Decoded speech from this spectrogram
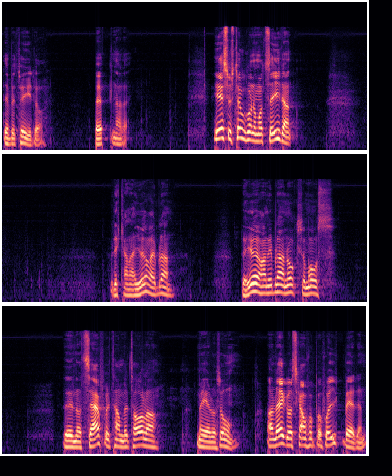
det betyder öppna dig. Jesus tog honom åt sidan. Det kan han göra ibland. Det gör han ibland också med oss. Det är något särskilt han vill tala med oss om. Han lägger oss kanske på sjukbädden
